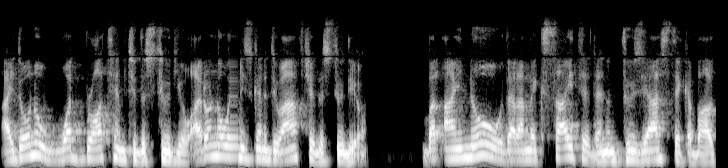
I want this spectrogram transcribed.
I don't know what brought him to the studio. I don't know what he's going to do after the studio but I know that I'm excited and enthusiastic about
